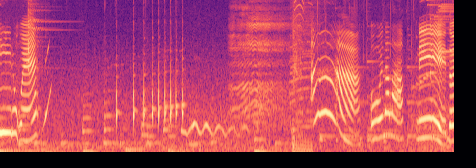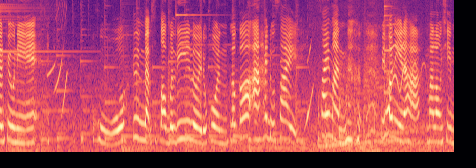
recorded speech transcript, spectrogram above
ดีถูกไหม โอ้ยน่ารัก นี่จะเป็นฟิลนี้ โอ้โหกลิ่นแบบสตรอเบอรี่เลยทุกคน แล้วก็อะให้ดูไส้ ไส้มัน มีเท่านี้นะคะ มาลองชิม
